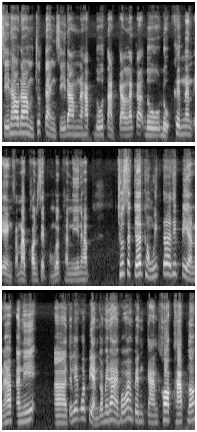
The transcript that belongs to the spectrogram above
สีเทาดำชุดแต่งสีดำนะครับ ดูตัดกันแล้วก็ดูดุขึ้นนั่นเองสำหรับคอนเซปต์ของรถคันนี้นะครับ ชุดสเกิร์ตของวิกเตอร์ที่เปลี่ยนนะครับ อันนี้จะเรียกว่าเปลี่ยนก็ไม่ได้ เพราะว่ามันเป็นการครอบทับเนาะ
